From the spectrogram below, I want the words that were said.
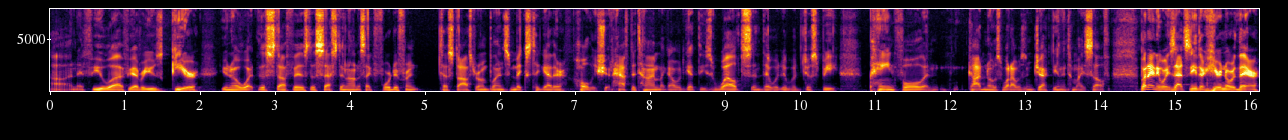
Uh, and if you uh, if you ever use gear, you know what this stuff is. The Sustanon. It's like four different testosterone blends mixed together. Holy shit! Half the time, like I would get these welts, and they would it would just be painful, and God knows what I was injecting into myself. But anyways, that's neither here nor there.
